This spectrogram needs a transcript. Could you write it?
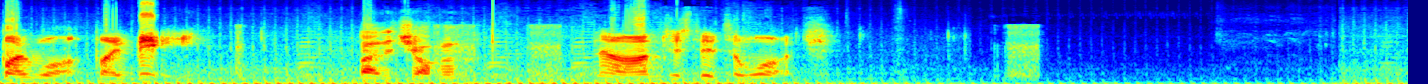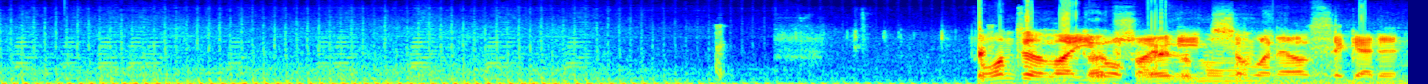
By what? By me? by the chopper? No, I'm just here to watch. The ones that light you up, That's I right at the need someone else to get in.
